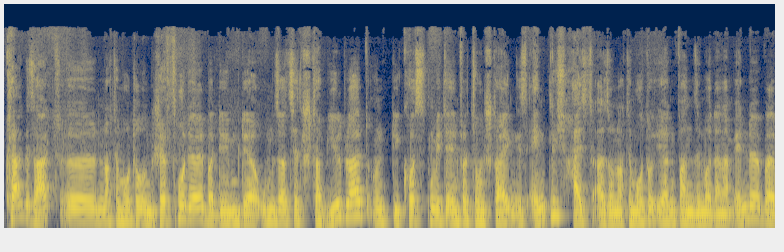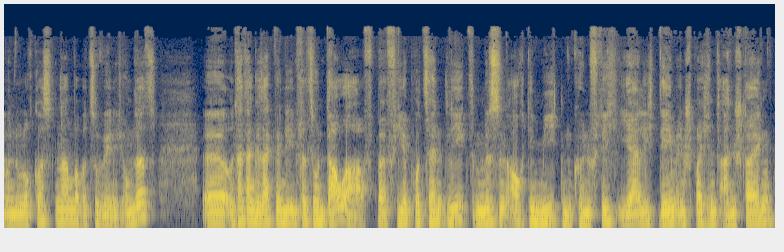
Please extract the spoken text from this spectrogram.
klar gesagt, äh, nach dem Motto, ein Geschäftsmodell, bei dem der Umsatz jetzt stabil bleibt und die Kosten mit der Inflation steigen, ist endlich. Heißt also nach dem Motto, irgendwann sind wir dann am Ende, weil wir nur noch Kosten haben, aber zu wenig Umsatz. Äh, und hat dann gesagt, wenn die Inflation dauerhaft bei vier Prozent liegt, müssen auch die Mieten künftig jährlich dementsprechend ansteigen,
